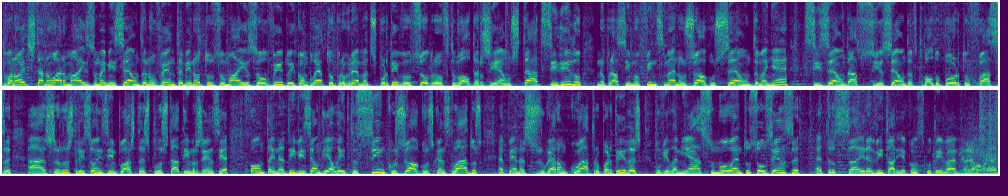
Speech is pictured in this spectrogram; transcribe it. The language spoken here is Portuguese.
Muito boa noite, está no ar mais uma emissão de 90 minutos, o mais ouvido e completo programa desportivo sobre o futebol da região. Está decidido, no próximo fim de semana os jogos são de manhã, decisão da Associação de Futebol do Porto face às restrições impostas pelo estado de emergência. Ontem na divisão de elite, cinco jogos cancelados, apenas jogaram quatro partidas. O Vila Miá somou ante o Sousense a terceira vitória consecutiva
